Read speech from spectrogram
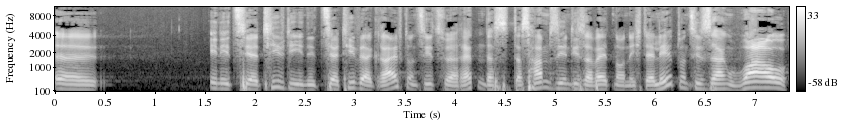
äh, Initiative, die Initiative ergreift und sie zu erretten, das, das haben sie in dieser Welt noch nicht erlebt. Und sie sagen, wow,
